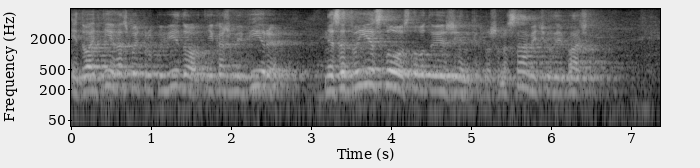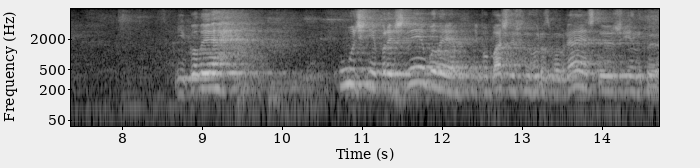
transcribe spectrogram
І два дні Господь проповідував, і каже, ми віримо не за Твоє слово, слово Твоєї жінки, тому що ми самі чули і бачили. І коли учні прийшли були і побачили, що він розмовляє з тою жінкою,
